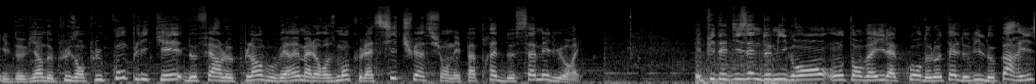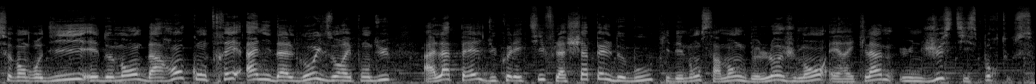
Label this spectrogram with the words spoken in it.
Il devient de plus en plus compliqué de faire le plein. Vous verrez malheureusement que la situation n'est pas prête de s'améliorer. Et puis des dizaines de migrants ont envahi la cour de l'hôtel de ville de Paris ce vendredi et demandent à rencontrer Anne Hidalgo. Ils ont répondu à l'appel du collectif La Chapelle debout qui dénonce un manque de logement et réclame une justice pour tous.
